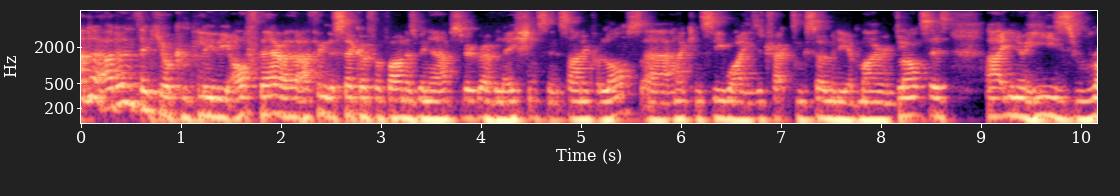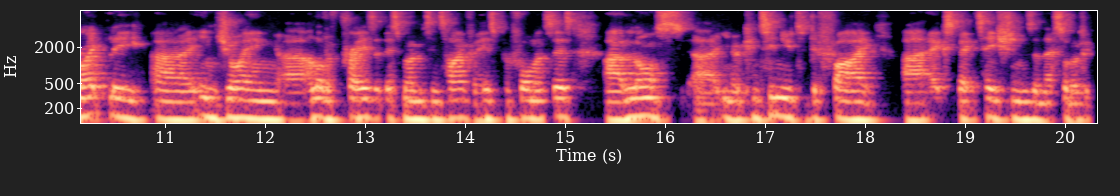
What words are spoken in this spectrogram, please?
I don't, I don't think you're completely off there. I, think the Seko Fofana has been an absolute revelation since signing for Lens, uh, and I can see why he's attracting so many admiring glances. Uh, you know, he's rightly uh, enjoying uh, a lot of praise at this moment in time for his performances. Uh, Lens, uh, you know, continue to defy expectations, and they're sort of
